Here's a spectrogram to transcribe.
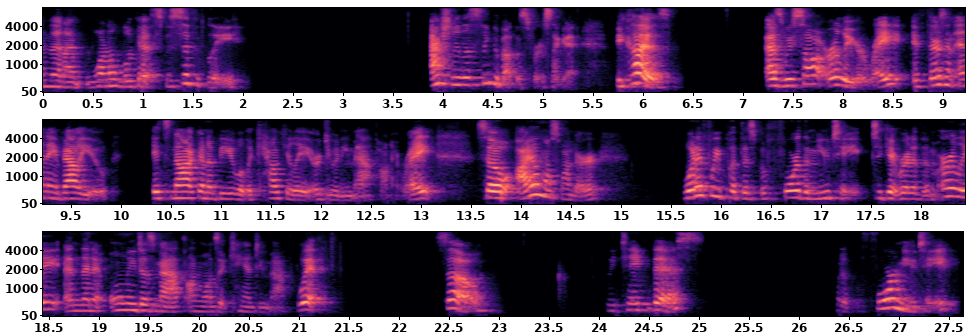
And then I want to look at specifically actually, let's think about this for a second. Because as we saw earlier, right? If there's an NA value, it's not going to be able to calculate or do any math on it, right? So I almost wonder, what if we put this before the mutate to get rid of them early and then it only does math on ones it can do math with? So we take this, put it before mutate,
